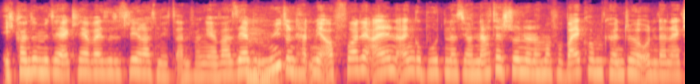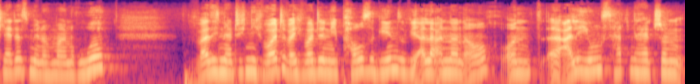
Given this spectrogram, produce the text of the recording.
ich konnte mit der Erklärweise des Lehrers nichts anfangen. Er war sehr mhm. bemüht und hat mir auch vor der allen angeboten, dass ich auch nach der Stunde nochmal vorbeikommen könnte und dann erklärt es mir nochmal in Ruhe. was ich natürlich nicht wollte, weil ich wollte in die Pause gehen, so wie alle anderen auch. Und äh, alle Jungs hatten halt schon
